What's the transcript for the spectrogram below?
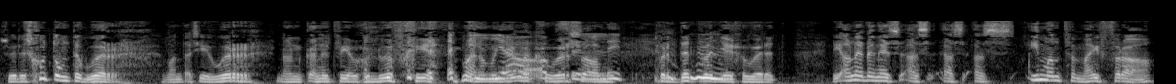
So dis goed om te hoor want as jy hoor dan kan dit vir jou geloof gee, maar dan moet jy Ja, ook gehoorsaam absoluut. vir dit wat jy gehoor het. Die ander ding is as as as iemand vir my vra,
